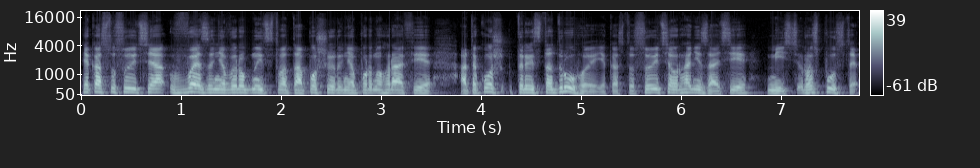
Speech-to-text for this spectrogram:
яка стосується ввезення виробництва та поширення порнографії, а також 302, яка стосується організації місць розпусти.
